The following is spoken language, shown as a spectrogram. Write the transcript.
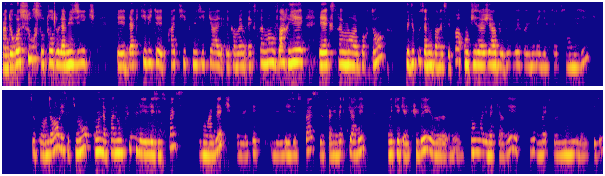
de, ressources autour de la musique et d'activités et de pratiques musicales est quand même extrêmement varié et extrêmement important, que du coup, ça ne nous paraissait pas envisageable d'ouvrir une médiathèque sans musique. Cependant, effectivement, on n'a pas non plus les, espaces qui vont avec. Été, les, espaces, enfin les mètres carrés ont été calculés euh, sans les mètres carrés pour mettre 8000 CD.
